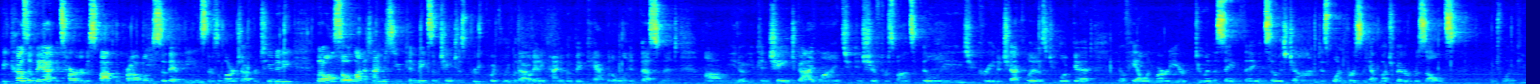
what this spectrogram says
because of that, it's harder to spot the problems, so that means there's a large opportunity. But also, a lot of times you can make some changes pretty quickly without any kind of a big capital investment. Um, you know, you can change guidelines, you can shift responsibilities, you create a checklist, you look at, you know, if Hal and Marty are doing the same thing, and so is John, does one person have much better results? Which one of you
